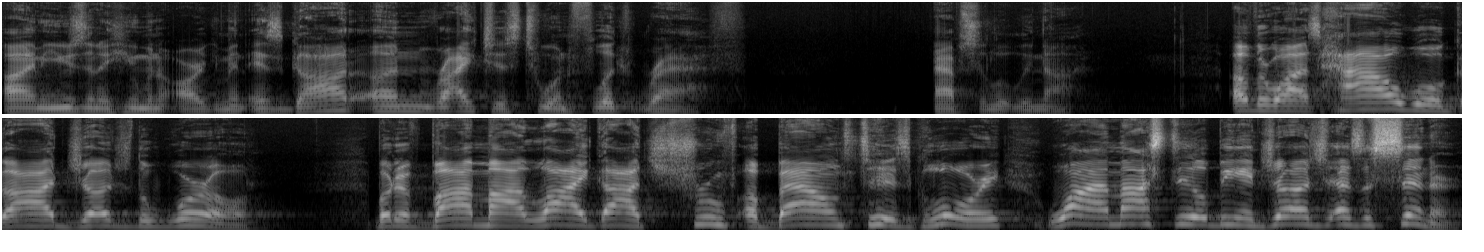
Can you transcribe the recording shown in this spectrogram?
I'm using a human argument. Is God unrighteous to inflict wrath? Absolutely not. Otherwise, how will God judge the world? But if by my lie God's truth abounds to his glory, why am I still being judged as a sinner?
